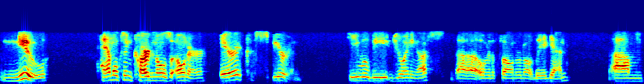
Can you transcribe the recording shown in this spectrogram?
new Hamilton Cardinals owner Eric Spearin. He will be joining us uh, over the phone remotely again um,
